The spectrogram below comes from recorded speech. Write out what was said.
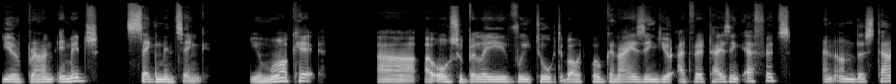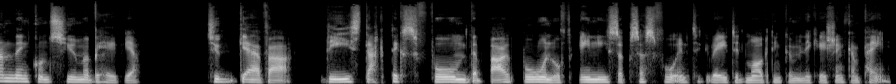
your brand image, segmenting your market. Uh, I also believe we talked about organizing your advertising efforts and understanding consumer behavior. Together, these tactics form the backbone of any successful integrated marketing communication campaign.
